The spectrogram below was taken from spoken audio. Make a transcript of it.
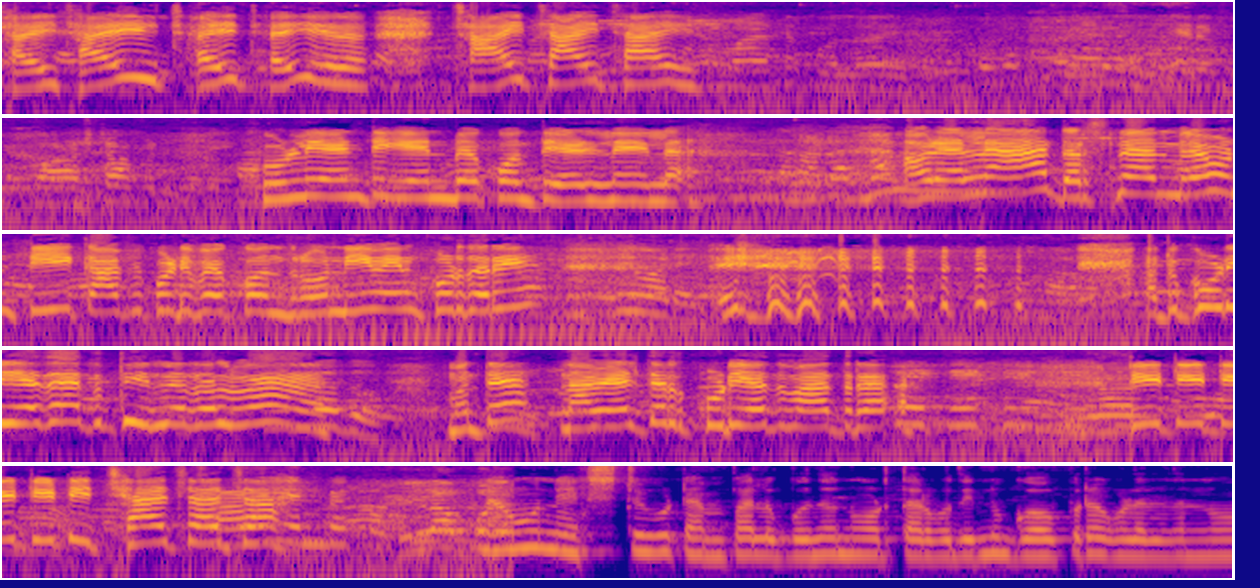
ಛಾಯ್ ಛಾಯ್ ಛಾಯ್ ಛಾಯ್ ಛಾಯ್ ಛಾಯ್ ಛಾಯ್ ಕುಳ್ಳಿ ಆಂಟಿಗೆ ಏನು ಬೇಕು ಅಂತ ಹೇಳನೇ ಇಲ್ಲ. ಅವರೆಲ್ಲ ದರ್ಶನ ಆದ್ಮೇಲೆ ಒಂದು ಟೀ ಕಾಫಿ ಕುಡಿಬೇಕು ಅಂದ್ರು. ನೀವೇನು ಕುಡ್ದರಿ? ಅದು ಕುಡಿಯೋದೇ ಅದು ತಿನ್ನೋದಲ್ವಾ? ಮತ್ತೆ ನಾವ್ ಹೇಳ್ತಿರೋದು ಕುಡಿಯೋದು ಮಾತ್ರ. Tea tea tea tea tea ಛಾ ಛಾ ಛಾ. ನಾವು ನೆಕ್ಸ್ಟ್ ಟೆಂಪಲ್ ಬಂದು ನೋಡ್ತಾ ಇರ್ಬೋದು. ಇನ್ನು ಗೋಪುರಗಳನ್ನು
